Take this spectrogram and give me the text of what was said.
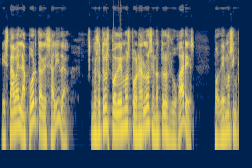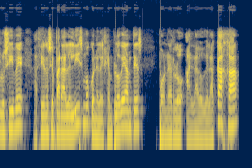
estaba en la puerta de salida. Nosotros podemos ponerlos en otros lugares. Podemos inclusive, haciéndose paralelismo con el ejemplo de antes, ponerlo al lado de la caja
